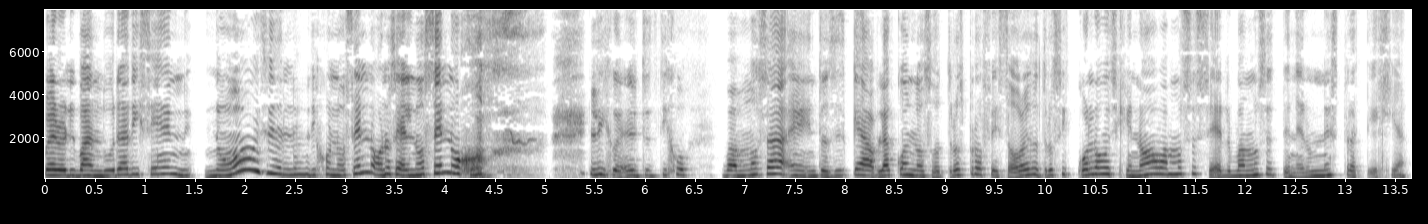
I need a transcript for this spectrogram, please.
Pero el Bandura dice, no, dijo, no sé, no, o sea, él no se enojó. Le dijo, entonces dijo, vamos a, eh, entonces que habla con los otros profesores, otros psicólogos. dije, no, vamos a hacer, vamos a tener una estrategia.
